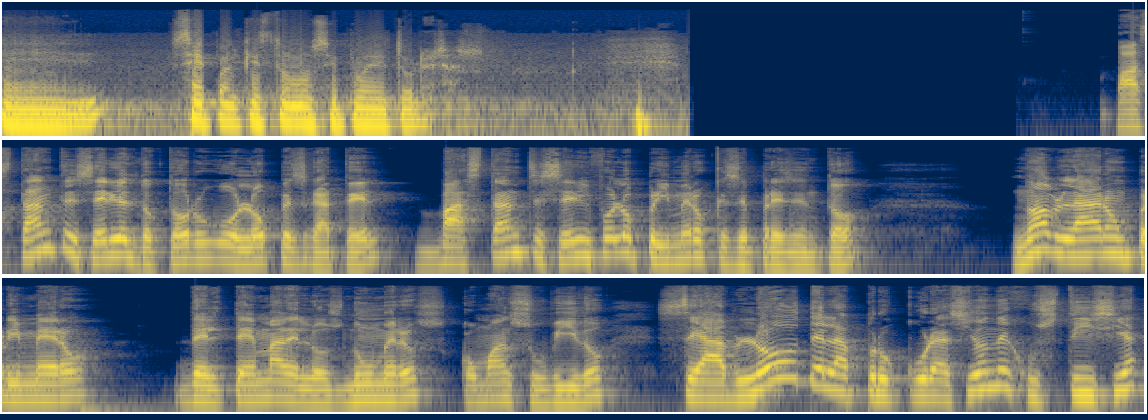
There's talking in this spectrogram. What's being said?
eh, sepan que esto no se puede tolerar. Bastante serio el doctor Hugo López Gatel, bastante serio fue lo primero que se presentó. No hablaron primero del tema de los números, cómo han subido. Se habló de la Procuración de Justicia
